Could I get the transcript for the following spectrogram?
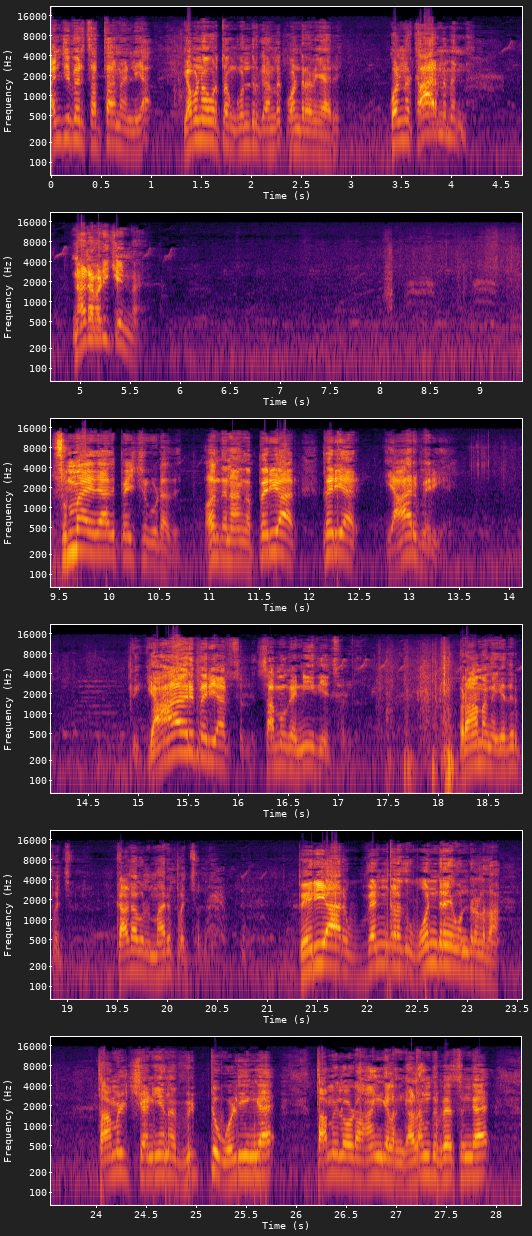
அஞ்சு பேர் சத்தானா இல்லையா? எவனோ ஒருத்தன் கொண்டிருக்கான்ல கொன்றவன் யாரு? கொன்ன காரணம் என்ன? நடவடிக்கை என்ன? சும்மா ஏதாவது பேசிட கூடாது. வந்து நாங்க பெரியார் பெரியார். யாரு பெரியார்? யாரு பெரியார் சொல்லு? சமூக நீதியை சொல்லு. பிராமண எதிர்ப்பை சொல்லு. கடவுள் மறுப்பை சொல்லு. பெரியார் வென்றது ஒன்றே ஒன்றில் தான் தமிழ் சனியனை விட்டு ஒழியுங்க. தமிழோட ஆங்கிலம் கலந்து பேசுங்க.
